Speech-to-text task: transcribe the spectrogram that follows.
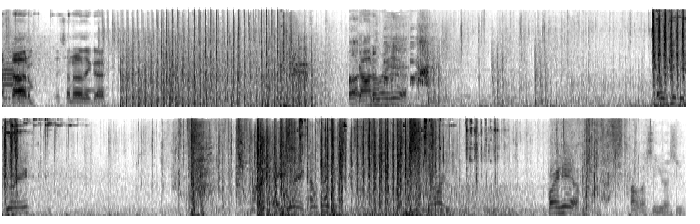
I got him. That's another guy. Fuck, Got he him. Right here. Don't give me green. Hey, green, come take it. Sorry. Right here. Oh, I see you, I see you.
